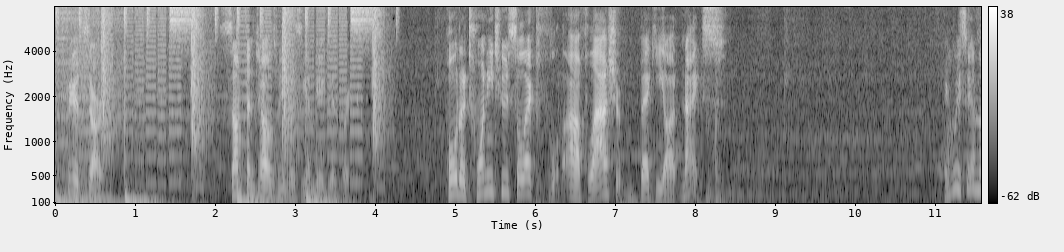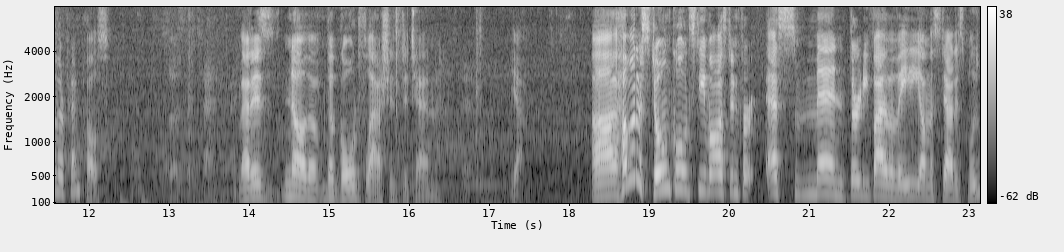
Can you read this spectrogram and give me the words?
It's a good start. Something tells me this is going to be a good break. Pulled a 22 select fl uh, flash Becky Ott. Nice. I think we see another pen pals. That is, no, the, the gold flash is to 10. Uh, how about a Stone Cold Steve Austin for S Men thirty five of eighty on the status blue?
